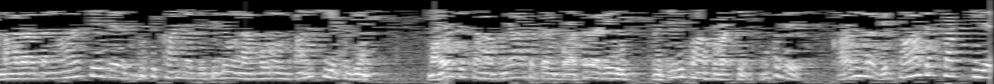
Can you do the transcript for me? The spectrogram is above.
මහරහතන් වහන්සේට දුක කන්නට සිදු වුණ හොරුන් 500කකින් මවට සහ පියාට කළ පතරේ ප්‍රතිවිපාක වශයෙන්. මොකද කර්ම විපාක ශක්තිය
